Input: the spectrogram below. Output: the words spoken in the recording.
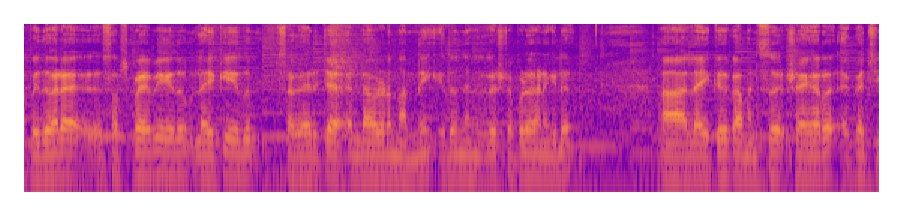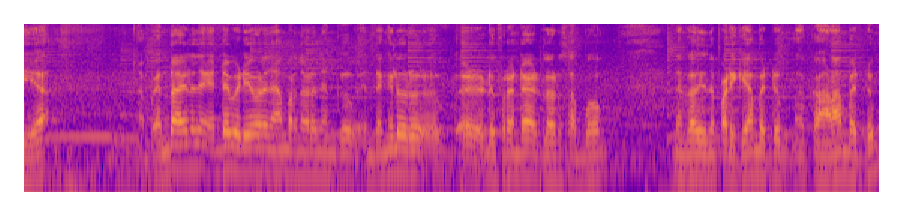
അപ്പോൾ ഇതുവരെ സബ്സ്ക്രൈബ് ചെയ്തും ലൈക്ക് ചെയ്തും സഹകരിച്ച എല്ലാവരോടും നന്ദി. ഇത് നിങ്ങൾക്ക് ഇഷ്ടപ്പെടുകയാണെങ്കിൽ ലൈക്ക് കമൻസ് ഷെയർ ഒക്കെ ചെയ്യുക. അപ്പോൾ എന്തായാലും എന്റെ വീഡിയോകൾ ഞാൻ പറഞ്ഞ പോലെ നിങ്ങൾക്ക് എന്തെങ്കിലും ഒരു ഡിഫറെന്റ് ആയിട്ടുള്ള ഒരു സംഭവം നിങ്ങൾക്ക് അതിൽ നിന്ന് പഠിക്കാൻ പറ്റും കാണാൻ പറ്റും.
